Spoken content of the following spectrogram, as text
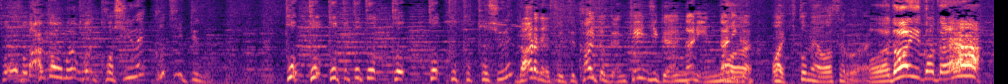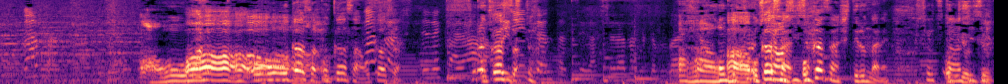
とバカお前お前年上？こっちに言ってんの？と、と、と、と、と、と、と、と、と、と、年上？誰だよそいつ。カイト君ケンジ君何？何君おい、おい、一目合わせろよ。おいどういうことだよあお母さん。お母さん。お母さん。お母さん。お母ああお母さん。お母さん。知ってるんだね。それ伝わし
